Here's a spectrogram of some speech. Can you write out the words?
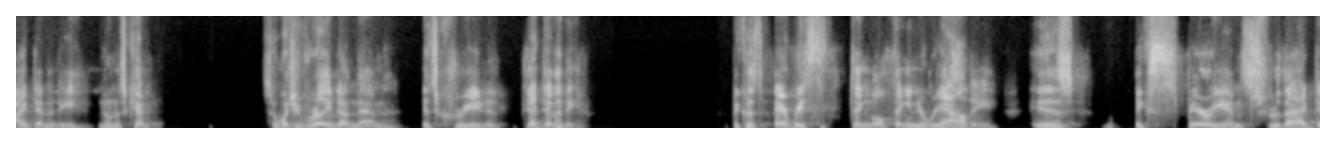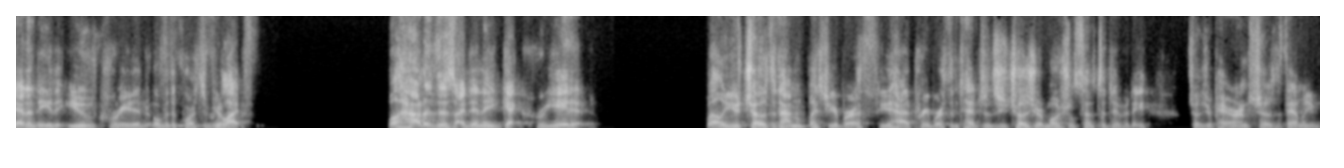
identity known as Kim. So, what you've really done then is created the identity. Because every single thing in your reality is experienced through the identity that you've created over the course of your life. Well, how did this identity get created? Well, you chose the time and place of your birth. You had pre birth intentions. You chose your emotional sensitivity, chose your parents, chose the family you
